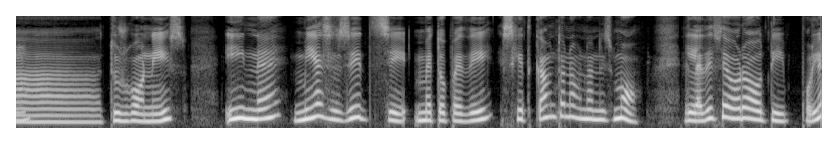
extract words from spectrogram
mm-hmm. τους γονείς είναι μία συζήτηση με το παιδί σχετικά με τον αυνανισμό. Δηλαδή θεωρώ ότι πολύ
